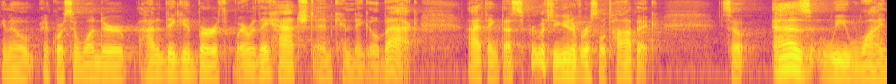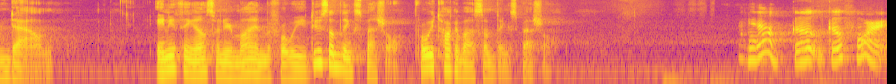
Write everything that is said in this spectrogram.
you know, of course, I wonder how did they give birth, where were they hatched, and can they go back? I think that's pretty much a universal topic. So, as we wind down, anything else on your mind before we do something special, before we talk about something special? No, go go for it.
